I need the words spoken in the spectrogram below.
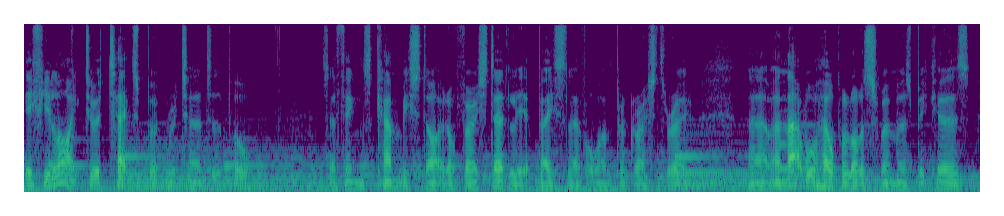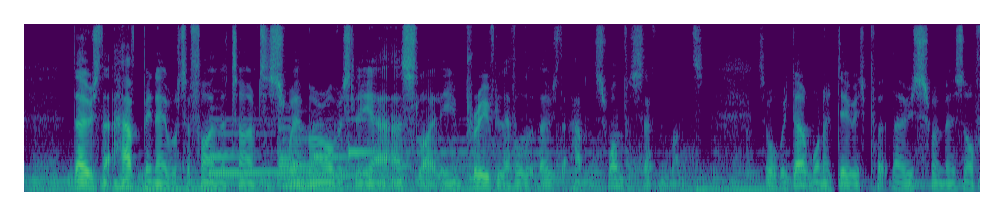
if you like, do a textbook return to the pool. So things can be started off very steadily at base level and progress through. Um, and that will help a lot of swimmers because those that have been able to find the time to swim are obviously at a slightly improved level than those that haven't swum for seven months. So what we don't want to do is put those swimmers off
